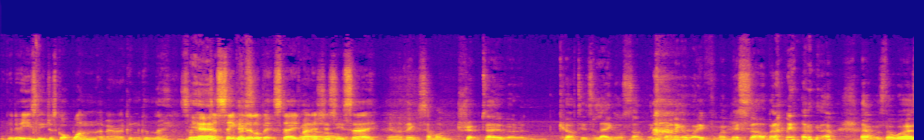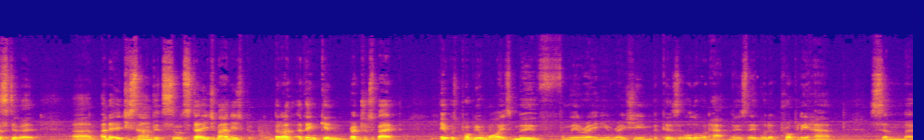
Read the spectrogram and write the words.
you could have easily just got one American, couldn't they? So yeah, it just seemed a little bit stage managed, well, as you say. Yeah, I think someone tripped over and cut his leg or something, running away from a missile. But I mean, I think that, that was the worst of it. Um, and it just sounded sort of stage managed. But, but I, I think in retrospect it was probably a wise move from the Iranian regime because all that would happen is they would have probably had some uh,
